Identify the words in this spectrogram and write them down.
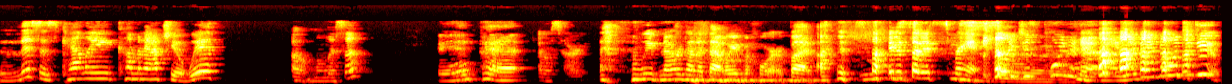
This is Kelly coming at you with. Oh, Melissa? And Pat. Oh, sorry. We've never done it that way before, but I, just, mm-hmm. I decided to spring it. Kelly just pointed at me and I didn't know what to do.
